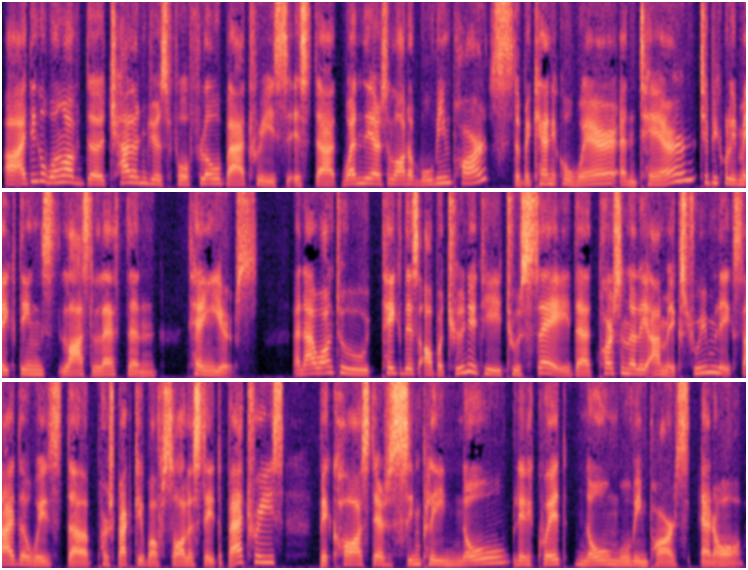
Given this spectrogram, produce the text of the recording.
Uh, I think one of the challenges for flow batteries is that when there's a lot of moving parts, the mechanical wear and tear typically make things last less than 10 years. And I want to take this opportunity to say that personally, I'm extremely excited with the perspective of solid state batteries because there's simply no liquid, no moving parts at all.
